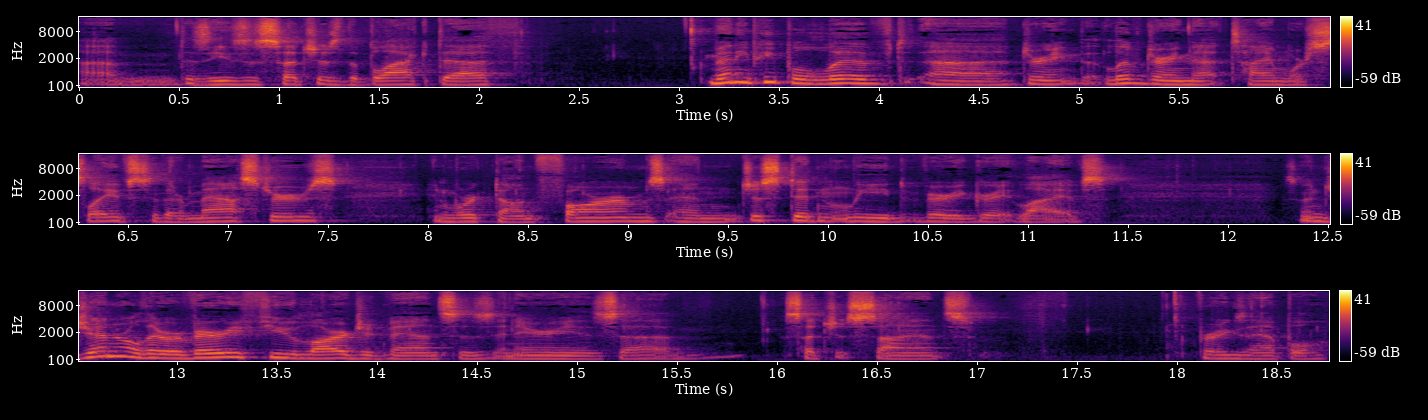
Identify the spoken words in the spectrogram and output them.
um, diseases such as the Black Death. Many people lived uh, during that lived during that time were slaves to their masters and worked on farms and just didn't lead very great lives. So in general, there were very few large advances in areas uh, such as science, for example.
